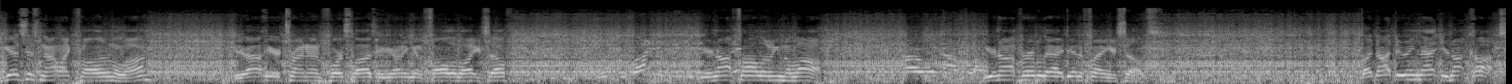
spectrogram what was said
You guys just not like following the law? You're out here trying to enforce laws and you're not even going to follow the law yourself? You're not following the law. You're not verbally identifying yourselves. By not doing that, you're not cops.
